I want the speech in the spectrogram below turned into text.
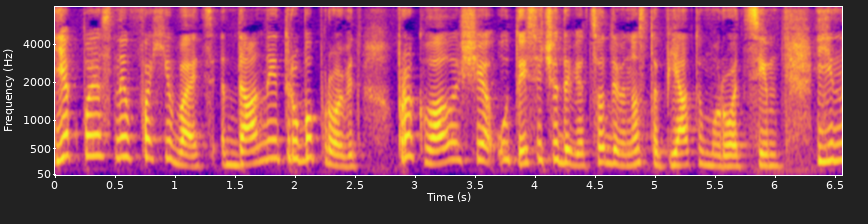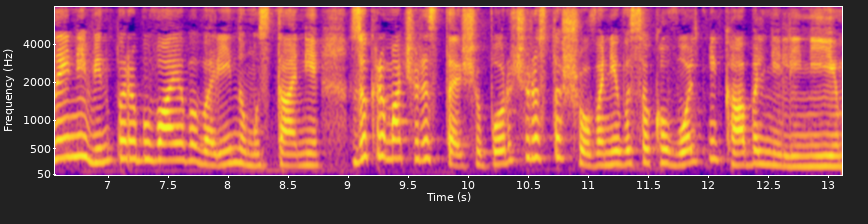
Як пояснив фахівець, даний трубопровід проклали ще у 1995 році. І нині він перебуває в аварійному стані, зокрема через те, що поруч розташовані високовольтні кабельні лінії.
